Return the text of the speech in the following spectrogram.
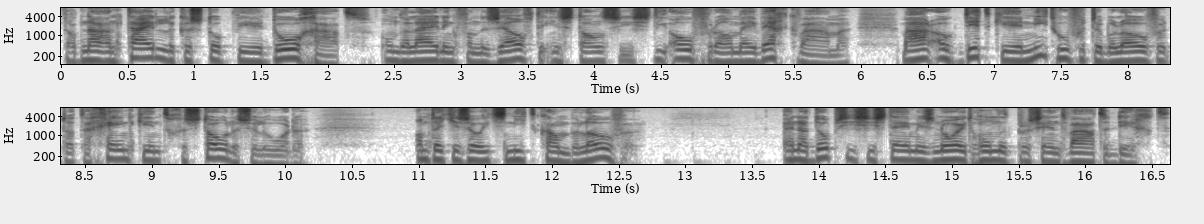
Dat na een tijdelijke stop weer doorgaat onder leiding van dezelfde instanties die overal mee wegkwamen, maar ook dit keer niet hoeven te beloven dat er geen kind gestolen zullen worden, omdat je zoiets niet kan beloven. Een adoptiesysteem is nooit 100% waterdicht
